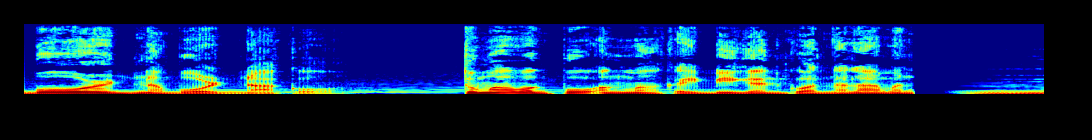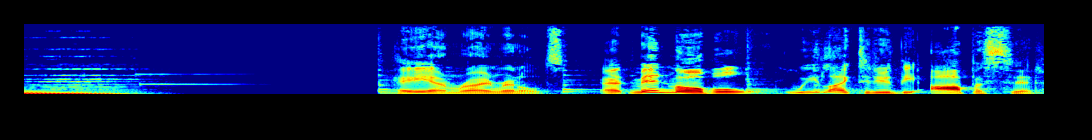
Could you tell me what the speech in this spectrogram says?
bored na bored na ako. Tumawag po ang mga kaibigan ko at nalaman Hey, I'm Ryan Reynolds. At Mint Mobile, we like to do the opposite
